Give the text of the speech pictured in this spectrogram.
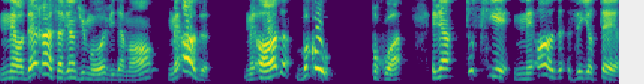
Meodecha, ça vient du mot, évidemment, meod. Meod, beaucoup. Pourquoi? Eh bien, tout ce qui est meod, zeyoter,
